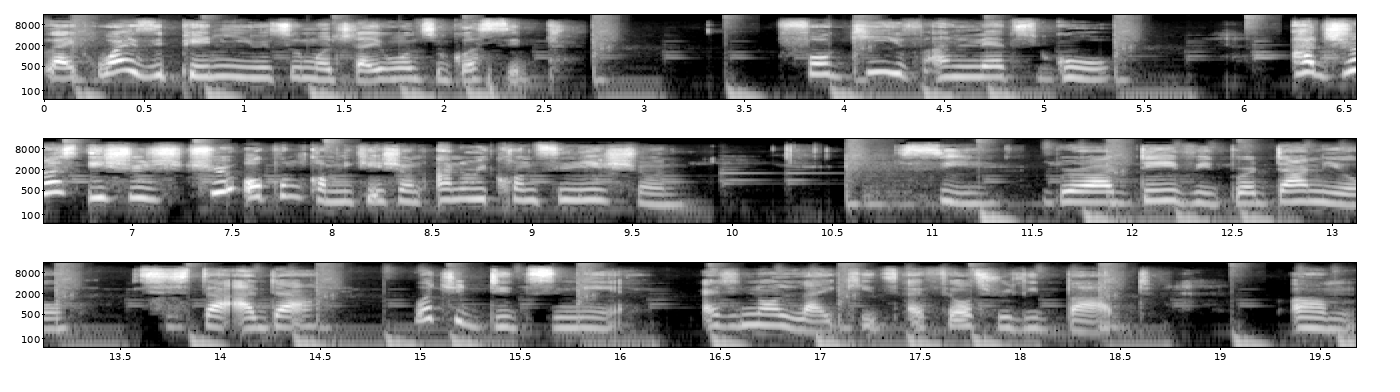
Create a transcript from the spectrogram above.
like, why is it paining you so much that you want to gossip? Forgive and let go. Address issues through open communication and reconciliation. See, bro David, bro Daniel, sister Ada, what you did to me, I did not like it. I felt really bad. Um,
